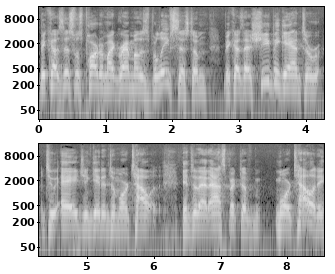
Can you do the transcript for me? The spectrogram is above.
because this was part of my grandmother's belief system because as she began to, to age and get into mortality into that aspect of mortality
